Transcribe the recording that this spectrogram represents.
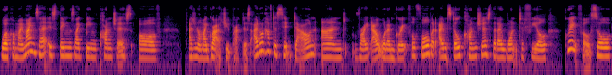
work on my mindset is things like being conscious of, I don't know, my gratitude practice. I don't have to sit down and write out what I'm grateful for, but I'm still conscious that I want to feel grateful. So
